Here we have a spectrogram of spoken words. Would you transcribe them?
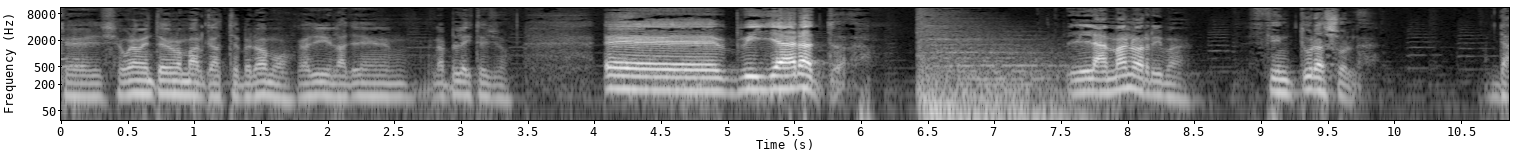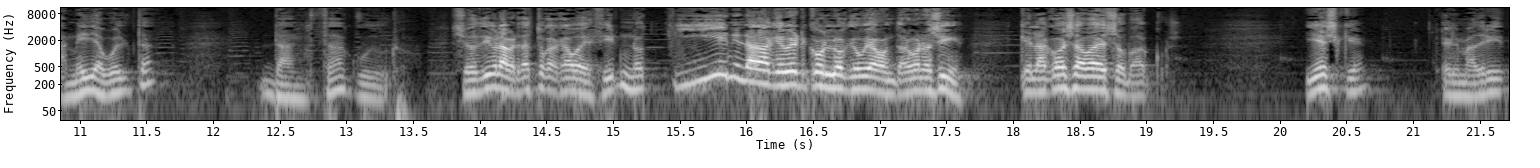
Que seguramente no lo marcaste, pero vamos, que allí en la, PlayStation. Eh, Villarato. La mano arriba. Cintura sola. Da media vuelta. Danza kuduro. Si os digo la verdad, esto que acabo de decir no tiene nada que ver con lo que voy a contar. Bueno, sí, que la cosa va de sobacos. Y es que el Madrid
